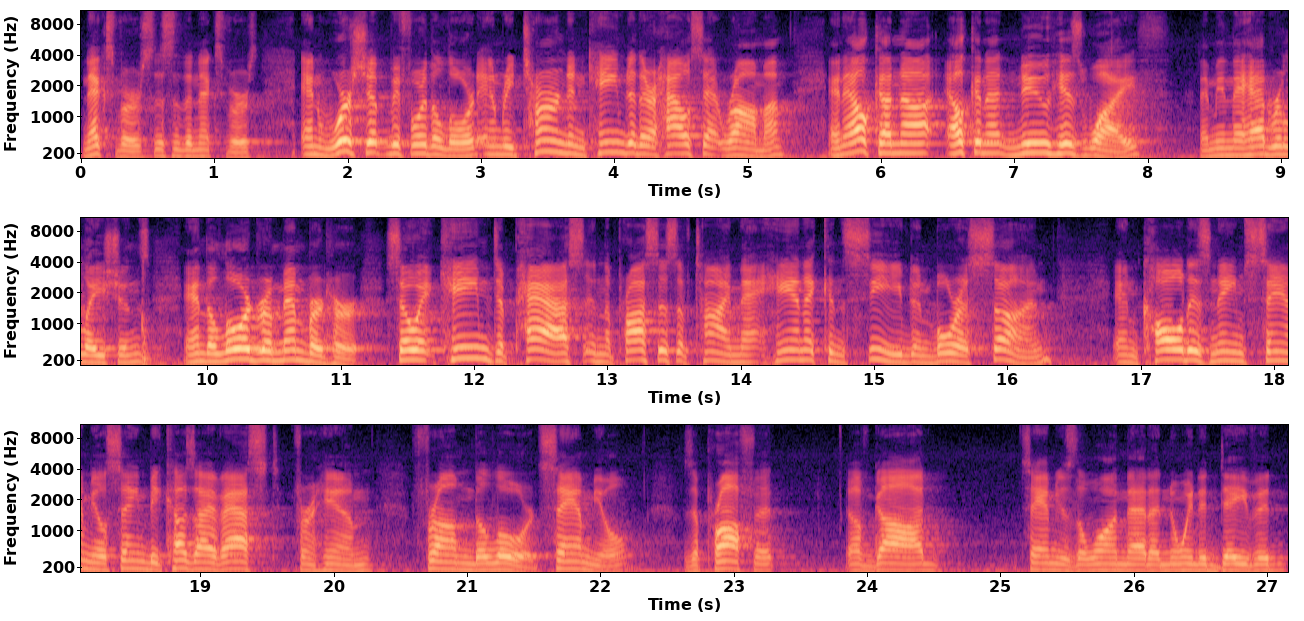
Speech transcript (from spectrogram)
Next verse, this is the next verse, and worshiped before the Lord, and returned and came to their house at Ramah. And Elkanah, Elkanah knew his wife, I mean, they had relations, and the Lord remembered her. So it came to pass in the process of time that Hannah conceived and bore a son and called his name Samuel, saying, Because I have asked for him from the Lord. Samuel is a prophet of God. Samuel is the one that anointed David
